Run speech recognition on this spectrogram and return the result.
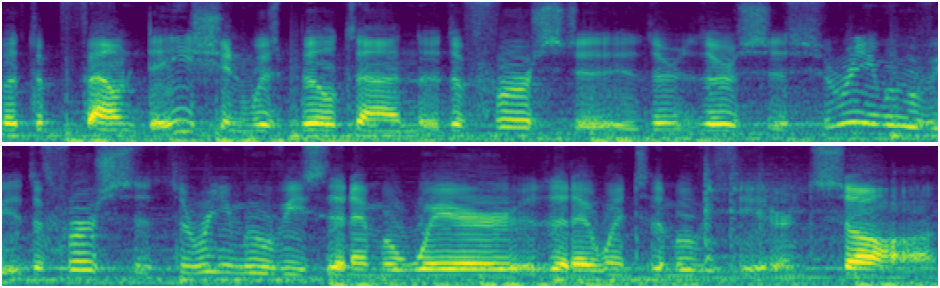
But the foundation was built on the, the first. Uh, there, there's three movies. The first three movies that I'm aware that I went to the movie theater and saw.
